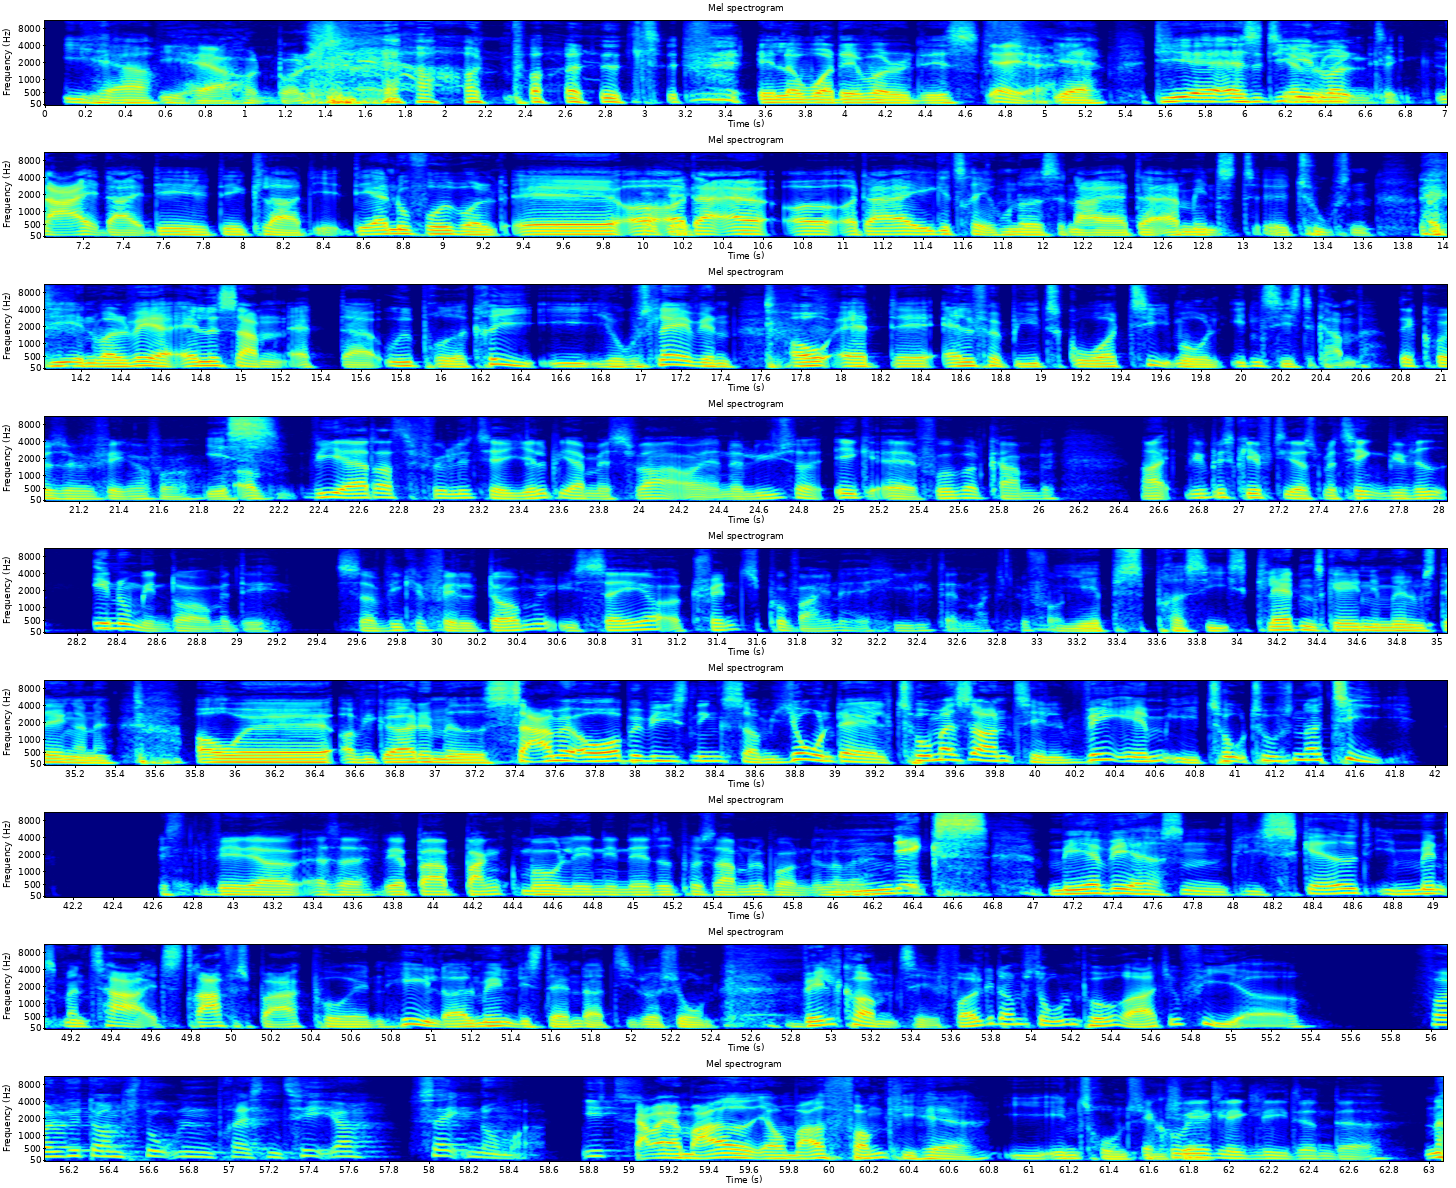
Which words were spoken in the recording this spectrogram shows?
i her i herrehåndbold. håndbold, eller whatever it is. Ja, ja. Ja, de er, altså de Jeg ved invol- ingenting. Nej, nej, det, det er klart. Det er nu fodbold, øh, og, Okay. og, der er, og, og der er ikke 300 scenarier, der er mindst øh, 1000. Og de involverer alle sammen, at der udbryder krig i Jugoslavien, og at øh, Alphabet scorer 10 mål i den sidste kamp. Det krydser vi fingre for. Yes. Og vi er der selvfølgelig til at hjælpe jer med svar og analyser, ikke af fodboldkampe. Nej, vi beskæftiger os med ting, vi ved endnu mindre om end det. Så vi kan fælde domme i sager og trends på vegne af hele Danmarks befolkning. Jeps, præcis. Klatten skal ind imellem stængerne. Og, øh, og vi gør det med samme overbevisning som Jon Dahl Thomasson til VM i 2010. Hvis- Vil jeg, altså, vil jeg bare banke mål ind i nettet på samlebånd, eller hvad? Niks. Mere ved at sådan blive skadet, imens man tager et straffespark på en helt almindelig standardsituation. Velkommen til Folkedomstolen på Radio 4. Folkedomstolen præsenterer sag nummer 1. Der var jeg meget, jeg var meget funky her i introen, Jeg synes kunne virkelig ikke lide den der.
